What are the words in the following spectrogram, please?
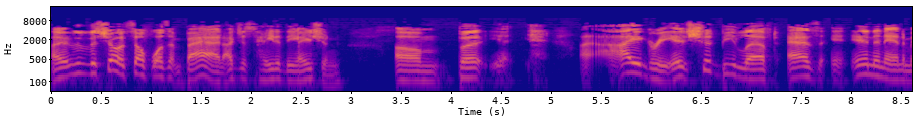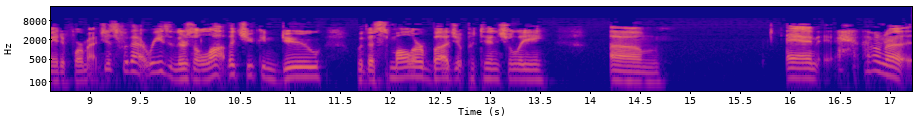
I, the show itself wasn't bad. I just hated the animation. Um, but yeah, I, agree. It should be left as in an animated format just for that reason. There's a lot that you can do with a smaller budget potentially. Um, and I don't know,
